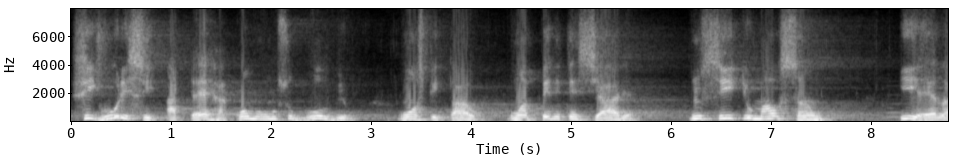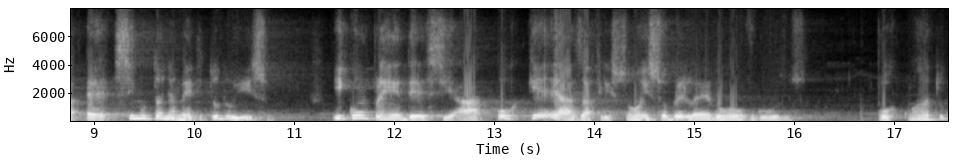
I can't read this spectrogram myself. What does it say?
figure-se a terra como um subúrbio, um hospital, uma penitenciária, um sítio malsão, e ela é simultaneamente tudo isso. E compreender-se-á por que as aflições sobrelevam aos gozos porquanto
